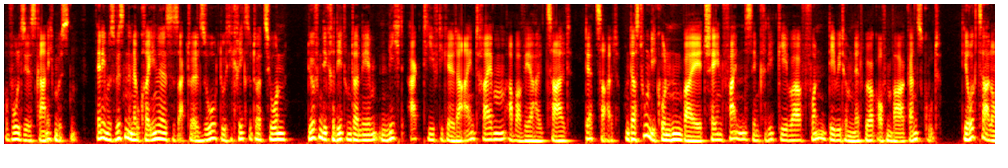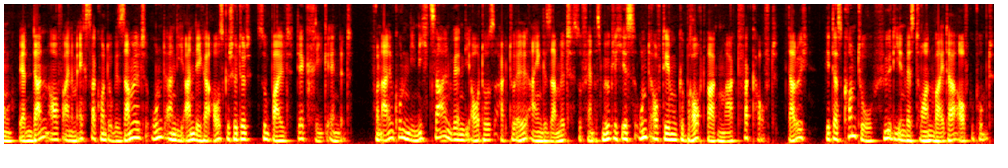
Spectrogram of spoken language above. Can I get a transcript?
obwohl sie es gar nicht müssten. Denn ihr müsst wissen, in der Ukraine ist es aktuell so, durch die Kriegssituation dürfen die Kreditunternehmen nicht aktiv die Gelder eintreiben, aber wer halt zahlt, der zahlt. Und das tun die Kunden bei Chain Finance, dem Kreditgeber von Debitum Network, offenbar ganz gut. Die Rückzahlungen werden dann auf einem Extrakonto gesammelt und an die Anleger ausgeschüttet, sobald der Krieg endet. Von allen Kunden, die nicht zahlen, werden die Autos aktuell eingesammelt, sofern das möglich ist, und auf dem Gebrauchtwagenmarkt verkauft. Dadurch wird das Konto für die Investoren weiter aufgepumpt.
